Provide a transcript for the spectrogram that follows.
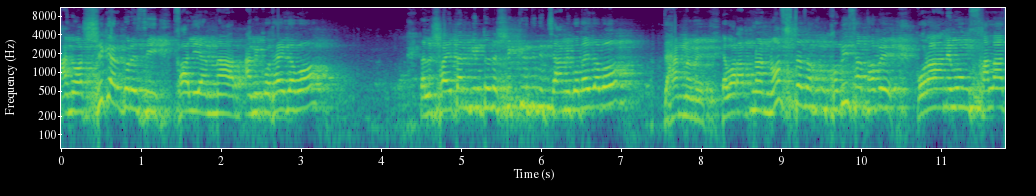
আমি অস্বীকার করেছি, ফালিয়ান নার, আমি কোথায় যাব? তাহলে শয়তান কিন্তু এটা স্বীকৃতি দিচ্ছে, আমি কোথায় যাব? জাহান নামে এবার আপনার নষ্টটা যখন খবিসাত হবে, কোরআন এবং সালাদ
